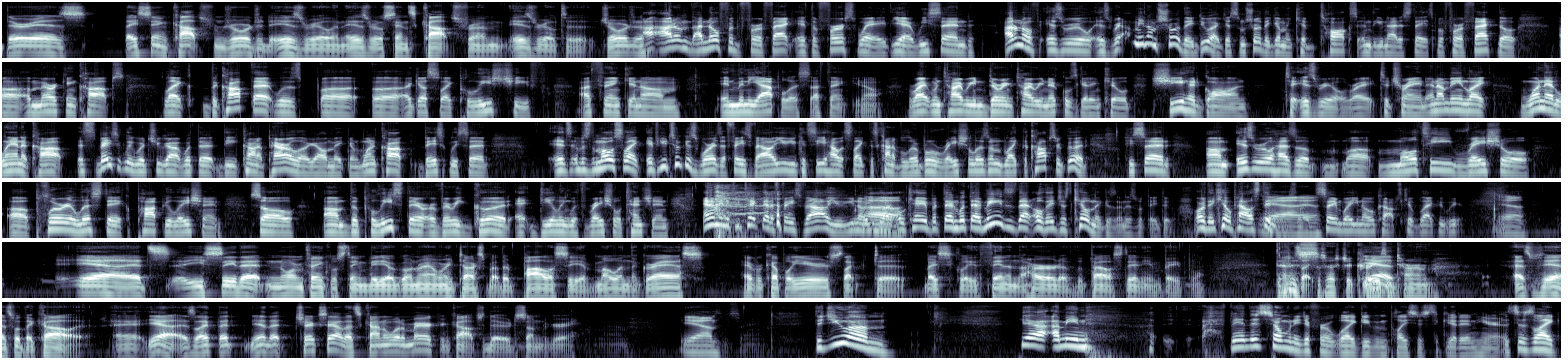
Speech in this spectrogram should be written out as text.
There is. They send cops from Georgia to Israel, and Israel sends cops from Israel to Georgia. I, I don't. I know for for a fact if the first wave, yeah, we send. I don't know if Israel is. I mean, I'm sure they do. I guess I'm sure they give give talks in the United States. But for a fact, though, uh, American cops, like the cop that was, uh, uh, I guess, like police chief, I think in um in Minneapolis, I think you know, right when Tyree during Tyree Nichols getting killed, she had gone to Israel, right, to train. And I mean, like one Atlanta cop. It's basically what you got with the the kind of parallel y'all making. One cop basically said. It's, it was the most like if you took his words at face value, you could see how it's like this kind of liberal racialism. Like the cops are good. He said um, Israel has a, uh multi-racial, uh, pluralistic population. So um, the police there are very good at dealing with racial tension. And I mean, if you take that at face value, you know, you're Oh. like, okay, but then what that means is that oh, they just kill niggas and this is what they do, or they kill Palestinians, Yeah, right? yeah. The same way you know cops kill black people here. Yeah. Yeah, it's you see that Norm Finkelstein video going around where he talks about their policy of mowing the grass every couple of years, like to basically thinning the herd of the Palestinian people. That is like- such a crazy yeah. term. That's yeah, that's what they call it. Uh, yeah, it's like that. Yeah, that checks out. That's kind of what American cops do to some degree. Yeah. Insane. Did you um Yeah, I mean man, there's so many different like even places to get in here. It's just like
